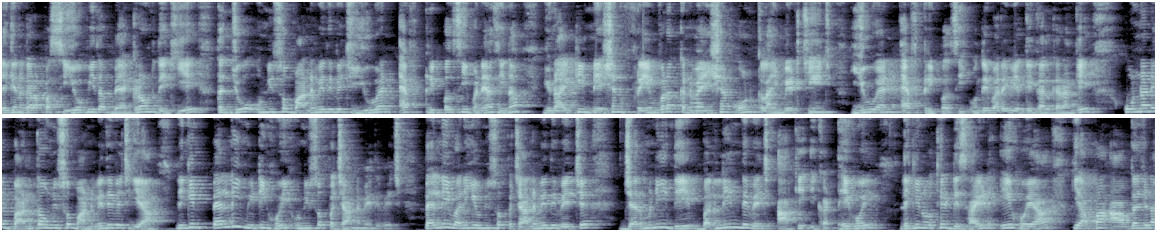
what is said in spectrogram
ਲੇਕਿਨ ਅਗਰ ਆਪਾਂ ਸੀਓਪੀ ਦਾ ਬੈਕਗ੍ਰਾਉਂਡ ਦੇਖੀਏ, ਤਾਂ ਜੋ 1992 ਦੇ ਵਿੱਚ UNFCCC ਬਣਿਆ ਸੀ ਨਾ united nation framework convention on climate change UNFCCC ਉਹਦੇ ਬਾਰੇ ਵੀ ਅੱਗੇ ਗੱਲ ਕਰਾਂਗੇ। ਉਹਨਾਂ ਨੇ ਬਣ ਤਾਂ 1992 ਦੇ ਵਿੱਚ ਗਿਆ, ਲੇਕਿਨ ਪਹਿਲੀ ਮੀਟਿੰਗ ਹੋਈ 1995 ਦੇ ਵਿੱਚ। ਪਹਿਲੀ ਵਾਰੀ 1995 ਦੇ ਵਿੱਚ ਜਰਮਨੀ ਦੇ ਬਰਲਿਨ ਦੇ ਵਿੱਚ ਆ ਕੇ ਇਕੱਠੇ ਹੋਏ। ਲੇਕਿਨ ਉੱਥੇ ਡਿਸਾਈਡ ਇਹ ਹੋਇਆ ਕਿ ਆਪਾਂ ਆਪ ਦਾ ਜਿਹੜਾ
